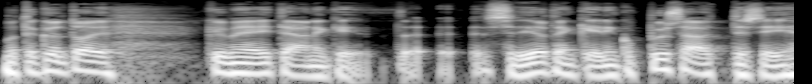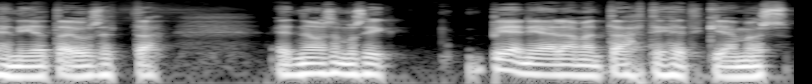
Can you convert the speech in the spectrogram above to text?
mutta kyllä toi, kyllä me itse ainakin, se jotenkin niin pysäytti siihen ja tajus, että, että ne on semmoisia pieniä elämän tähtihetkiä myös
